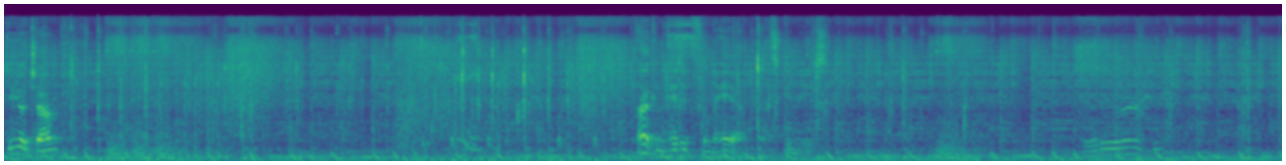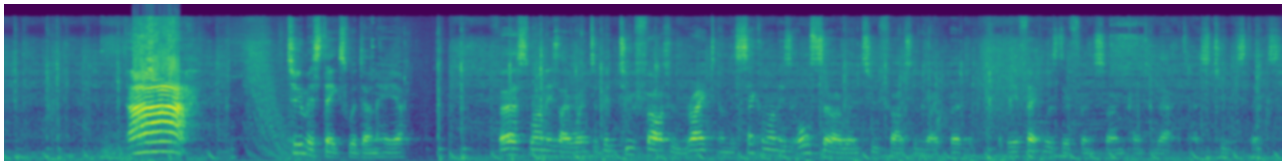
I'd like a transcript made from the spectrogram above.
Do your jump. I can hit it from here. That's good news. Ah! Two mistakes were done here. First one is I went a bit too far to the right, and the second one is also I went too far to the right, but the effect was different, so I'm counting that as two mistakes.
